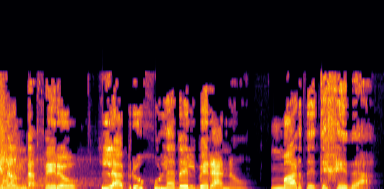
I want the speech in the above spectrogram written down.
En Onda Cero, la brújula del verano. Mar de Tejeda.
